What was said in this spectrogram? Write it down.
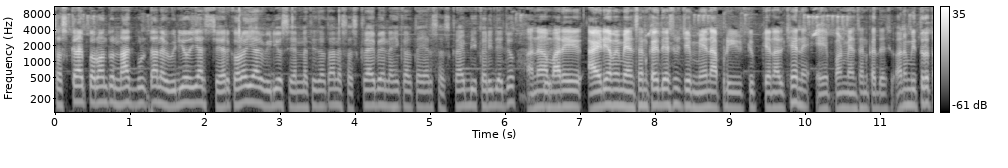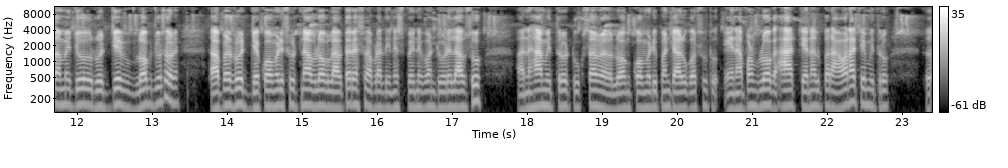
સબસ્ક્રાઇબ કરવાનું તો ના જ ભૂલતા અને વીડિયો યાર શેર કરો યાર વીડિયો શેર નથી થતા અને સબસ્ક્રાઇબ એ નહીં કરતા યાર સબસ્ક્રાઇબ બી કરી દેજો. અને અમારી આઈડી અમે મેન્શન કરી દઈશું જે મેન આપણી યુટ્યુબ ચેનલ છે ને એ પણ મેન્શન કરી દઈશું. અને મિત્રો તમે જો રોજ જે વ્લોગ જોશો ને તો આપણે રોજ જે કોમેડી શૂટના વ્લોગ લાવતા રહેશું આપણા દિનેશભાઈને પણ જોડે લાવશું. અને હા મિત્રો ટૂંક સમય લોંગ કોમેડી પણ ચાલુ કરશું તો એના પણ વ્લોગ આ ચેનલ પર આવવાના છે મિત્રો. તો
